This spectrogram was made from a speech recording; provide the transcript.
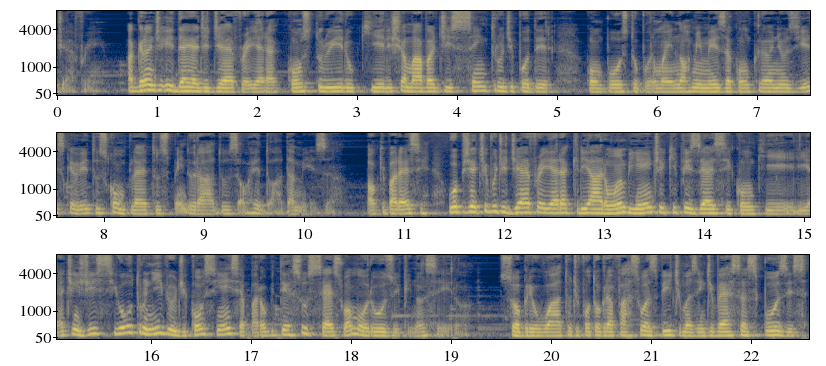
Jeffrey. A grande ideia de Jeffrey era construir o que ele chamava de centro de poder, composto por uma enorme mesa com crânios e esqueletos completos pendurados ao redor da mesa. Ao que parece, o objetivo de Jeffrey era criar um ambiente que fizesse com que ele atingisse outro nível de consciência para obter sucesso amoroso e financeiro. Sobre o ato de fotografar suas vítimas em diversas poses,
